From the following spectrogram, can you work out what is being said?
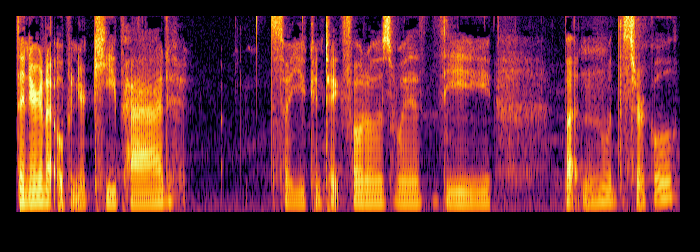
Then you're gonna open your keypad so you can take photos with the button with the circle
